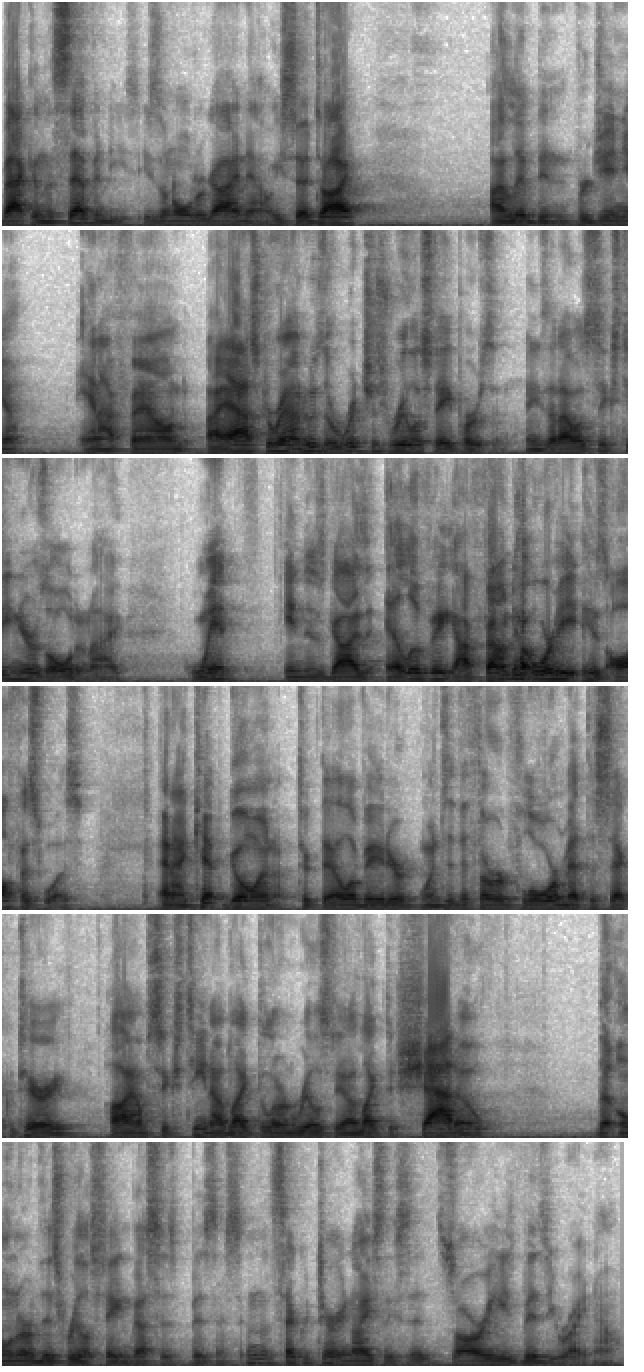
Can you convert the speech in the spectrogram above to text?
back in the 70s, he's an older guy now. He said, Tai, I lived in Virginia and I found, I asked around who's the richest real estate person. And he said, I was 16 years old and I went in this guy's elevator. I found out where he, his office was. And I kept going, took the elevator, went to the third floor, met the secretary. Hi, I'm 16. I'd like to learn real estate. I'd like to shadow the owner of this real estate investment business. And the secretary nicely said, Sorry, he's busy right now.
